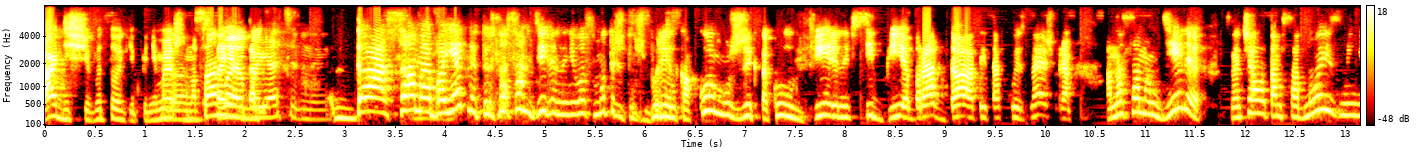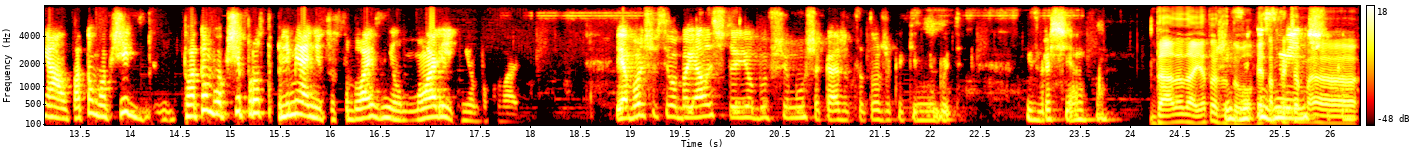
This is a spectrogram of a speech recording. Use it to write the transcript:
адище в итоге, понимаешь, да, она самый постоянно обаятельный. Там, да, самый обаятельный, то есть на самом деле на него смотришь, думаешь, блин, какой мужик, такой уверенный в себе, бородатый такой, знаешь, прям. А на самом деле сначала там с одной изменял, потом вообще, потом вообще просто племянницу соблазнил, малолетнюю буквально. Я больше всего боялась, что ее бывший муж окажется тоже каким-нибудь извращенцем. Да-да-да, я тоже думал. Это, причем, э,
